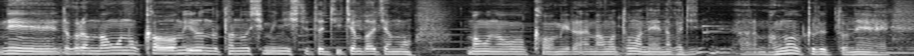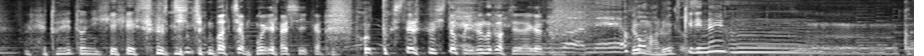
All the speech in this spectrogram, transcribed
ねだから孫の顔を見るの楽しみにしてたじいちゃんばあちゃんも孫の顔見らない孫ともねなんかじあの孫が来るとねヘトヘトに 疲弊するじいちゃんばあちゃんも多いらしいから ほっとしてる人もいるのかもしれないけど。ねでもまるっきりねううんんこ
